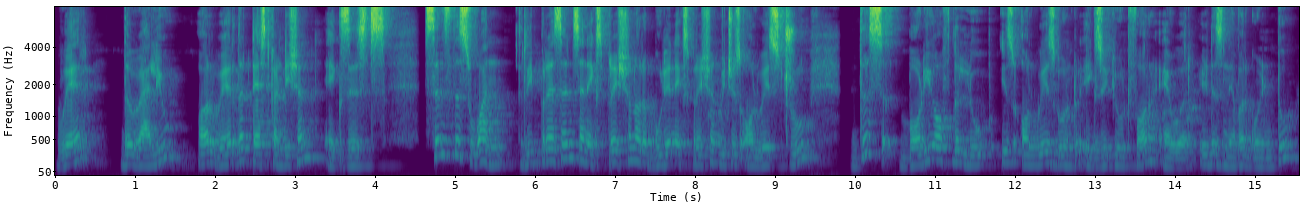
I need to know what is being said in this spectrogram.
where the value or where the test condition exists. Since this 1 represents an expression or a boolean expression which is always true, this body of the loop is always going to execute forever. It is never going to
